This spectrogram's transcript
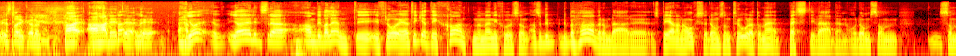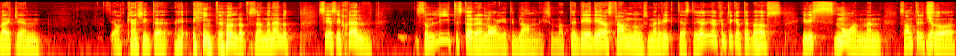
Vi stryker nog. Nej, han är inte... Men- Det, Jag, jag är lite sådär ambivalent i, i frågan. Jag tycker att det är skönt med människor som, alltså du, du behöver de där eh, spelarna också. De som tror att de är bäst i världen och de som, som verkligen, ja kanske inte, inte 100% men ändå ser sig själv som lite större än laget ibland. Liksom. Att det, det är deras framgång som är det viktigaste. Jag, jag kan tycka att det behövs i viss mån, men samtidigt Jo. så,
